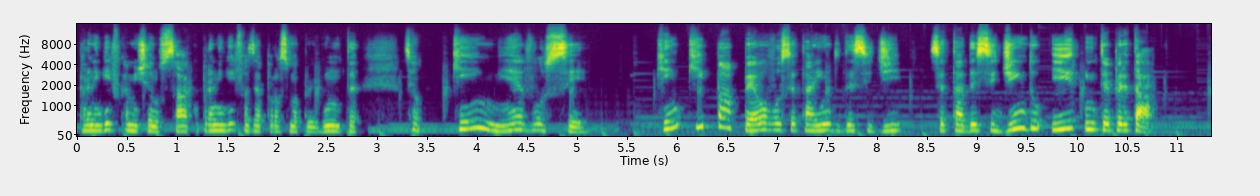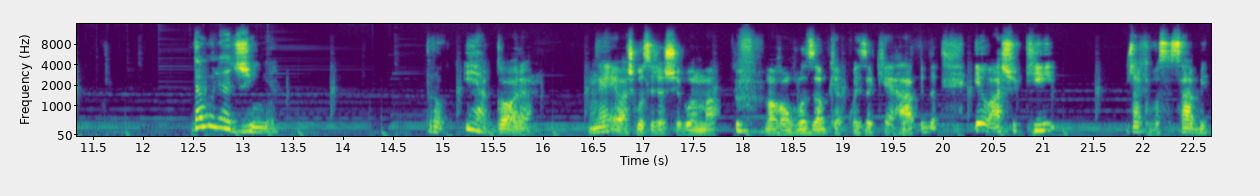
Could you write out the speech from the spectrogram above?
pra ninguém ficar me enchendo o saco, pra ninguém fazer a próxima pergunta. Assim, ó, quem é você? Quem que papel você tá indo decidir? Você tá decidindo ir interpretar? Dá uma olhadinha. Pronto. E agora, né? Eu acho que você já chegou numa, numa conclusão, porque a coisa aqui é rápida. Eu acho que, já que você sabe,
